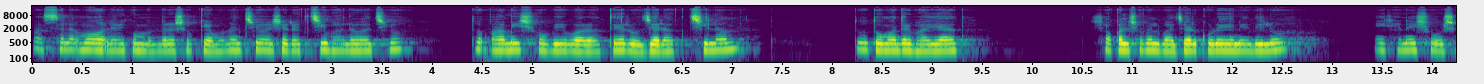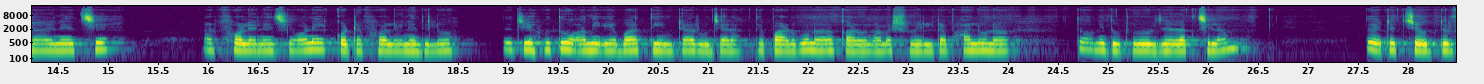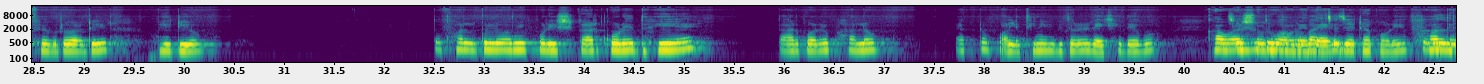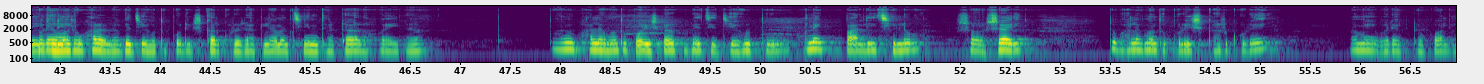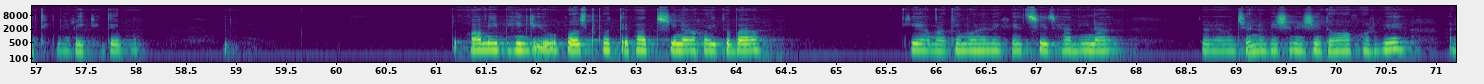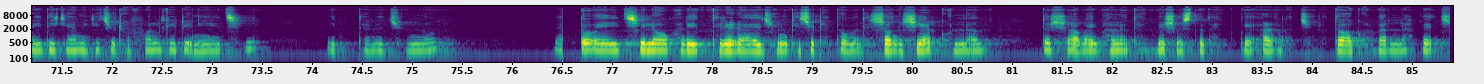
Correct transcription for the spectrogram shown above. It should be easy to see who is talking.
Speaker 1: আসসালামু আলাইকুম বন্ধুরা, সব কেমন আছো? আশা রাখছি ভালো আছো। তো আমি সবে বরাতে রোজা রাখছিলাম। তো তোমাদের ভাইয়া সকাল সকাল বাজার করে এনে দিল। এখানে শসা এনেছে আর ফল এনেছে, অনেক কটা ফল এনে দিল। তো যেহেতু আমি এবার তিনটা রোজা রাখতে পারব না, কারণ আমার শরীরটা ভালো না, তো আমি দুটো রোজা রাখছিলাম। তো এটা চোদ্দোর ফেব্রুয়ারির ভিডিও। তো ফলগুলো আমি পরিষ্কার করে ধুয়ে তারপরে ভালো একটা পলিথিনের ভিতরে রেখে দেব। খাওয়া শুরু করে বাচ্চা যেটা করে ফল দেখলে আমারও ভালো লাগে যেহেতু পরিষ্কার করে রাখলে আমার চিন্তাটা আর হয় না। তো আমি ভালো মতো পরিষ্কার করেছি যেহেতু অনেক পালি ছিল শশাই তো ভালো মতো পরিষ্কার করে আমি এবার একটা পলিথিনে রেখে দেবো তো আমি ভিডিও পোস্ট করতে পারছি না হয়তো বা কে আমাকে মনে রেখেছে জানি না। তবে আমার জন্য বেশি বেশি দোয়া করবে। আর এদিকে আমি কিছুটা ফল কেটে নিয়েছি ইফতারের জন্য। তো এই ছিল আমার ইফতারের আয়োজন, কিছুটা তোমাদের সঙ্গে শেয়ার করলাম। তো সবাই ভালো থাকবে, সুস্থ থাকবে, আর আমার জন্য দোয়া করবে, আল্লাহ হাফেজ।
